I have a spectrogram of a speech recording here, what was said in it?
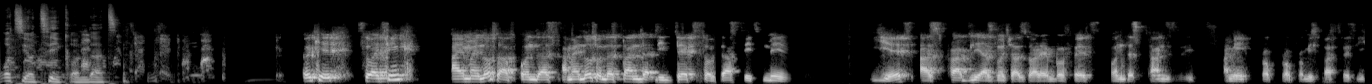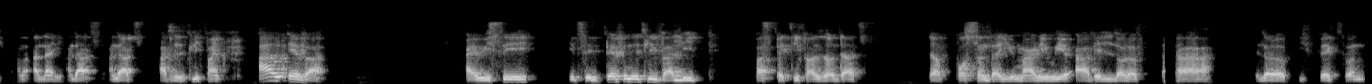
What's your take on that? okay, so I think I might not have understand. I might not understand that the depth of that statement yet, as probably as much as Warren Buffett understands it. I mean, from, from, from his perspective, and, and that's and that's absolutely fine. However, I will say it's a definitely valid perspective as well that the person that you marry will have a lot of uh, a lot of effects on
